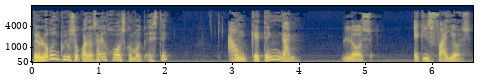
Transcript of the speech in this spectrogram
pero luego incluso cuando salen juegos como este, aunque tengan los X fallos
